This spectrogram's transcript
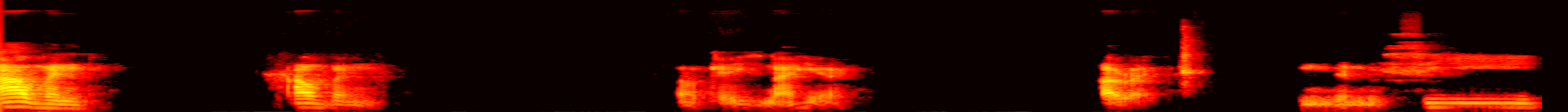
Alvin. Alvin. Okay, he's not here. All right. Let me see.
